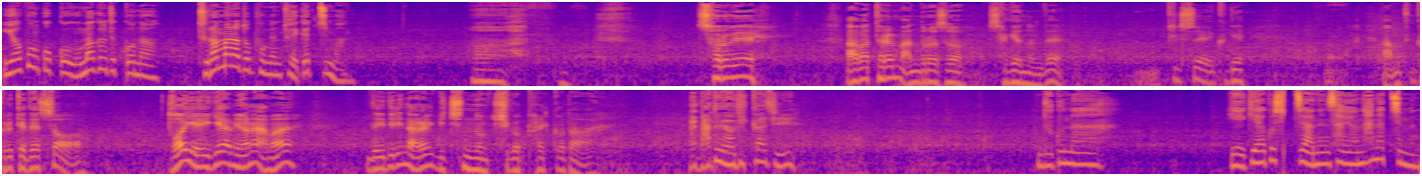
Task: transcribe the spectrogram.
이어폰 꽂고 음악을 듣거나 드라마라도 보면 되겠지만 서로의 아바타를 만들어서 사귀었는데 글쎄 그게 어, 아무튼 그렇게 됐어. 더 얘기하면 아마 너희들이 나를 미친놈 취급할 거다. 아, 나도 여기까지. 누구나 얘기하고 싶지 않은 사연 하나쯤은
